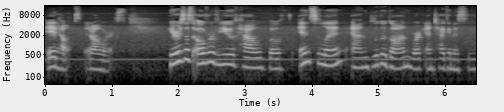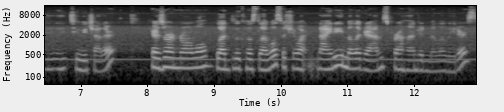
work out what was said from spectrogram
it helps. It all works. Here's this overview of how both insulin and glucagon work antagonistically to each other. Here's our normal blood glucose levels, which you want 90 milligrams per 100 milliliters.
